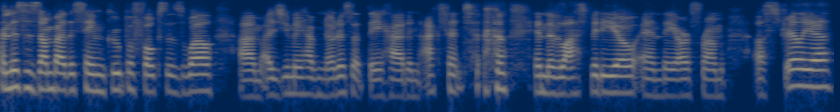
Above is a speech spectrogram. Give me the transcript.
And this is done by the same group of folks as well. Um, as you may have noticed that they had an accent in the last video and they are from Australia,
